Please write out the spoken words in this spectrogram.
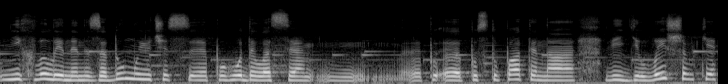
ні хвилини не задумуючись, е, погодилася е, е, поступати на відділ вишивки.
